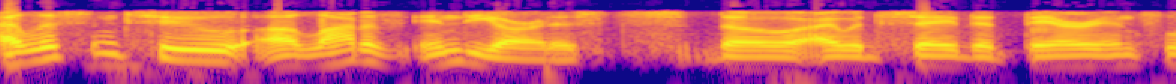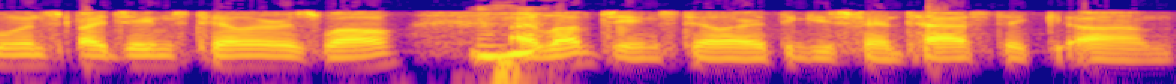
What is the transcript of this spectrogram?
I listen to a lot of indie artists, though I would say that they're influenced by James Taylor as well. I love James Taylor. I think he's fantastic. Um,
